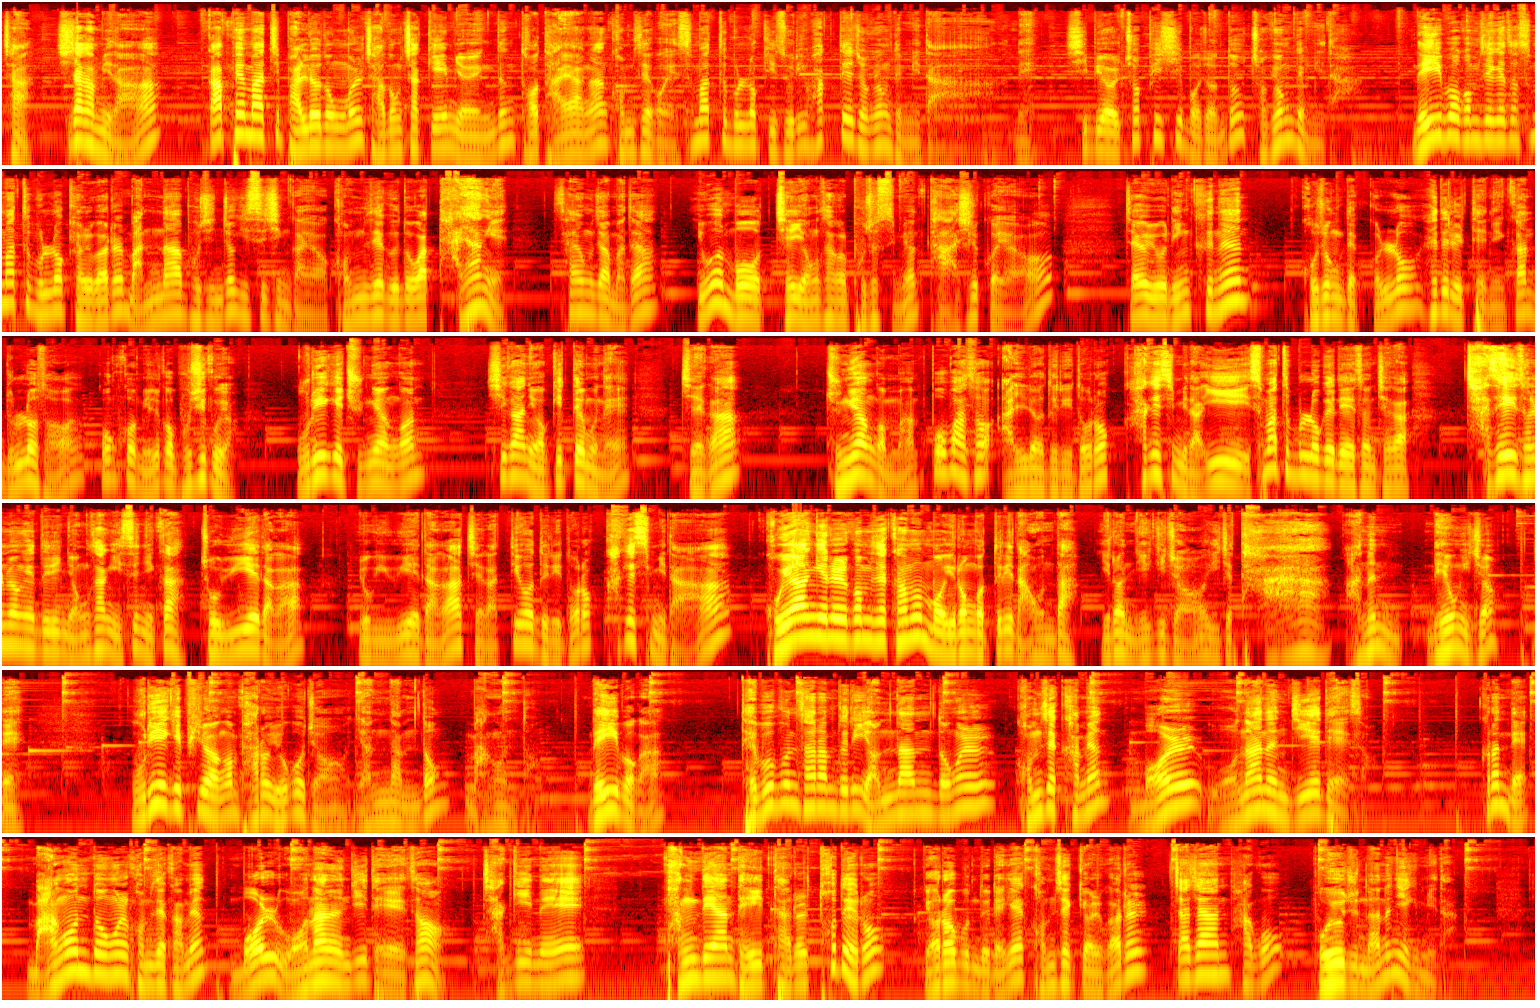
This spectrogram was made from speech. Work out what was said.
자, 시작합니다. 카페 맛집 반려동물 자동차 게임 여행 등 더 다양한 검색어에 스마트 블록 기술이 확대 적용됩니다. 네, 12월 초 PC 버전도 적용됩니다. 네이버 검색에서 스마트 블록 결과를 만나보신 적 있으신가요? 검색 의도가 다양해 사용자마다 이건 뭐 제 영상을 보셨으면 다 아실 거예요. 제가 이 링크는 고정 댓글로 해드릴 테니까 눌러서 꼼꼼히 읽어보시고요. 우리에게 중요한 건 시간이 없기 때문에 제가 중요한 것만 뽑아서 알려드리도록 하겠습니다. 이 스마트 블록에 대해서는 제가 자세히 설명해드린 영상이 있으니까 저 위에다가 여기 위에다가 제가 띄워드리도록 하겠습니다. 고양이를 검색하면 뭐 이런 것들이 나온다 이런 얘기죠. 이제 다 아는 내용이죠. 네. 우리에게 필요한 건 바로 요거죠. 연남동, 망원동. 네이버가 대부분 사람들이 연남동을 검색하면 뭘 원하는지에 대해서 그런데 망원동을 검색하면 뭘 원하는지 대해서 자기네의 방대한 데이터를 토대로 여러분들에게 검색 결과를 짜잔 하고 보여준다는 얘기입니다.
